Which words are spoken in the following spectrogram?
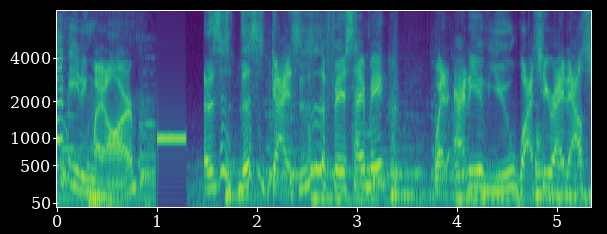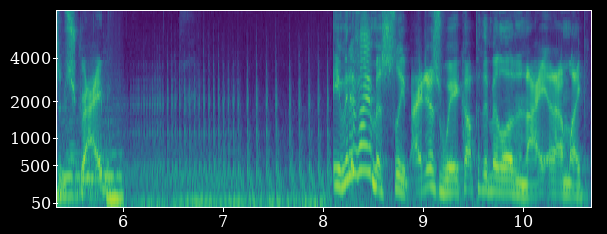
I'm eating my arm. This is this is guys, this is the face I make when any of you watching right now subscribe. Even if I'm asleep, I just wake up in the middle of the night and I'm like,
